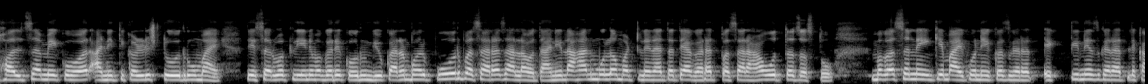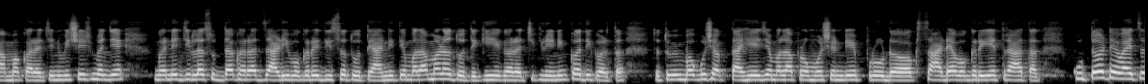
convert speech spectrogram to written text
हॉलचा मेकओवर आणि तिकडली स्टोर रूम आहे. ते सर्व क्लीन वगैरे करून घेऊ. कारण भरपूर पसारा झाला होता. आणि लहान मुलं म्हटले ना तर त्या घरात पसारा हा होतच असतो. मग असं नाही की बायकोने एकच घरात एकटीनेच घरातले कामं करायचे. आणि विशेष म्हणजे गणेशजीला सुद्धा घरात जाडी वगैरे दिसत होते. आणि ते मला म्हणत होते की हे घराची क्लिनिंग कधी करतं? तर तुम्ही बघू शकता हे जे मला प्रमोशन म्हणजे प्रोडक्ट साड्या वगैरे येत राहतात. कुठं ठेवायचं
